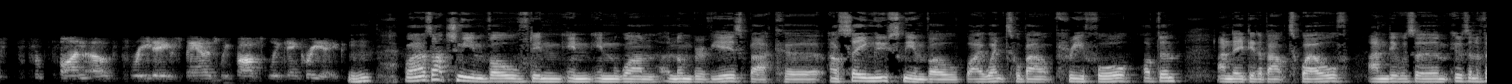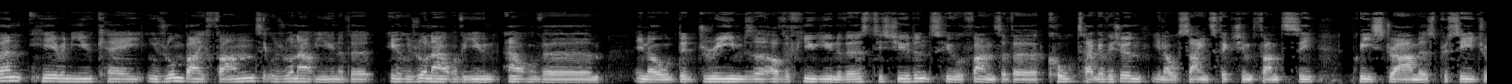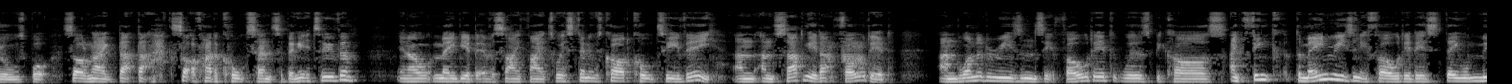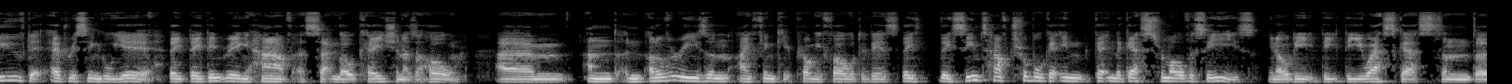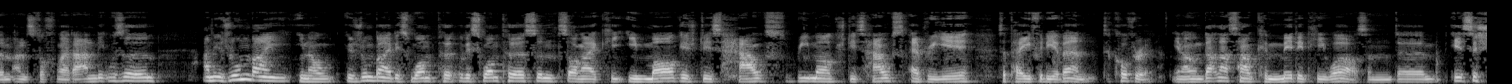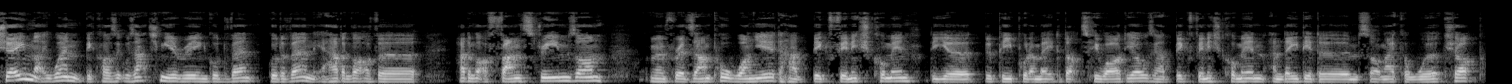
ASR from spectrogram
fun a three day span as we possibly can create. Well, I was actually involved in, in, in one a number of years back. Uh, I'll say loosely involved, but I went to about three or four of them, and they did about 12. And it was um it was an event here in the UK. It was run by fans. It was run out of It was run out of a un- out of um, you know the dreams of a few university students who were fans of a cult television. You know, science fiction, fantasy, police dramas, procedurals, but sort of like that that sort of had a cult sensibility to them. You know, maybe a bit of a sci-fi twist, and it was called Cult TV, and and sadly that folded. And one of the reasons it folded was because I think the main reason it folded is they moved it every single year. They they didn't really have a set location as a home. Um, and, another reason I think it probably folded is they, they seem to have trouble getting getting the guests from overseas. You know, the, the, the US guests and um, and stuff like that. And it was um and it was run by you know it was run by this one per, this one person so like he, he mortgaged his house remortgaged his house every year to pay for the event to cover it you know and that, that's how committed he was and um, it's a shame that he went because it was actually a really good event good event it had a lot of uh, had a lot of fan streams on I mean, for example, one year they had Big Finish come in. The uh, the people that made the Doctor Who audios, they had Big Finish come in, and they did um, sort of like a workshop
